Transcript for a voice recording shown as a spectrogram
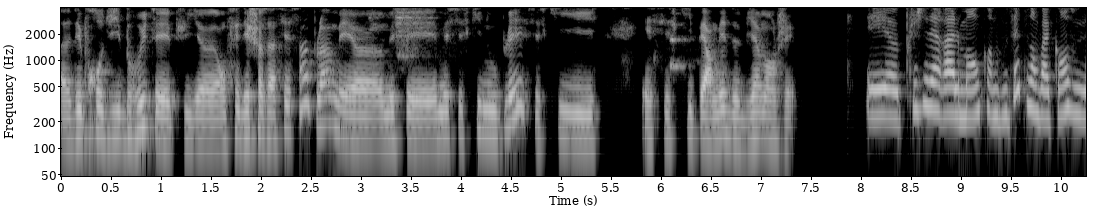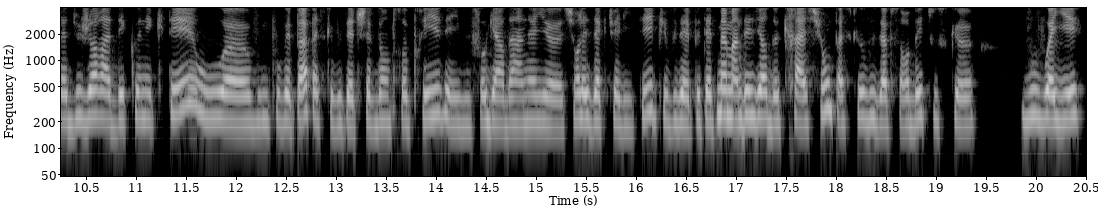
des produits bruts et puis on fait des choses assez simples. Hein, mais mais c'est mais c'est ce qui nous plaît, c'est ce qui et c'est ce qui permet de bien manger. Et euh, plus généralement, quand vous êtes en vacances, vous êtes du genre à déconnecter ou euh, vous ne pouvez pas parce que vous êtes chef d'entreprise et il vous faut garder un œil euh, sur les actualités. Et puis vous avez peut-être même un désir de création parce que vous absorbez tout ce que vous voyez.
